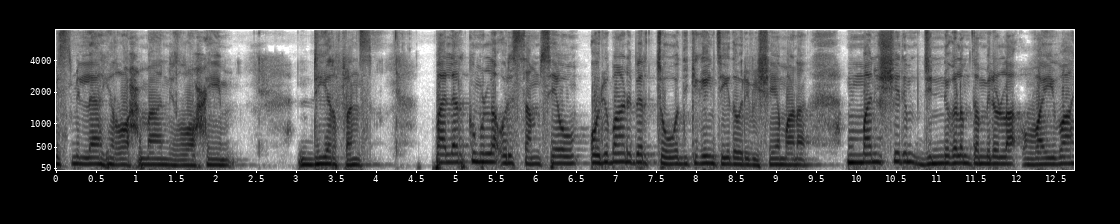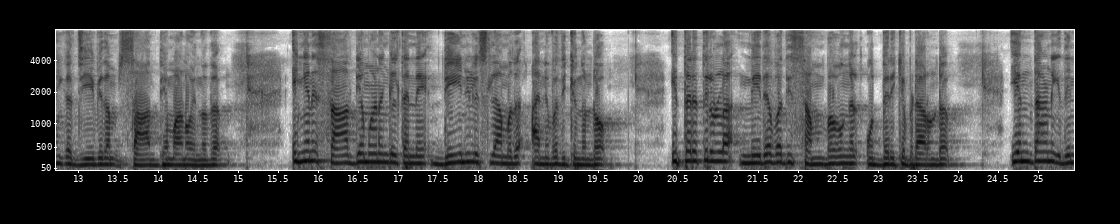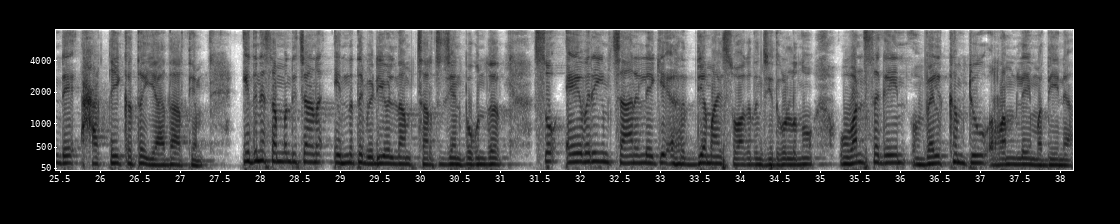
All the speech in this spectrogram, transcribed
ബിസ്മില്ലാഹി റഹ്മാൻ റഹീം ഡിയർ ഫ്രണ്ട്സ് പലർക്കുമുള്ള ഒരു സംശയവും ഒരുപാട് പേർ ചോദിക്കുകയും ചെയ്ത ഒരു വിഷയമാണ് മനുഷ്യരും ജിന്നുകളും തമ്മിലുള്ള വൈവാഹിക ജീവിതം സാധ്യമാണോ എന്നത്. ഇങ്ങനെ സാധ്യമാണെങ്കിൽ തന്നെ ദീനുൽ ഇസ്ലാം അത് അനുവദിക്കുന്നുണ്ടോ? ഇത്തരത്തിലുള്ള നിരവധി സംഭവങ്ങൾ ഉദ്ധരിക്കപ്പെടാറുണ്ട്. എന്താണ് ഇതിന്റെ ഹക്കീക്കത്ത് യാഥാർത്ഥ്യം? ഇതിനെ സംബന്ധിച്ചാണ് ഇന്നത്തെ വീഡിയോയിൽ നാം ചർച്ച ചെയ്യാൻ പോകുന്നത്. സോ ഏവരെയും ചാനലിലേക്ക് ഹൃദ്യമായി സ്വാഗതം ചെയ്തുകൊള്ളുന്നു. Once again welcome to Ramle Madina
